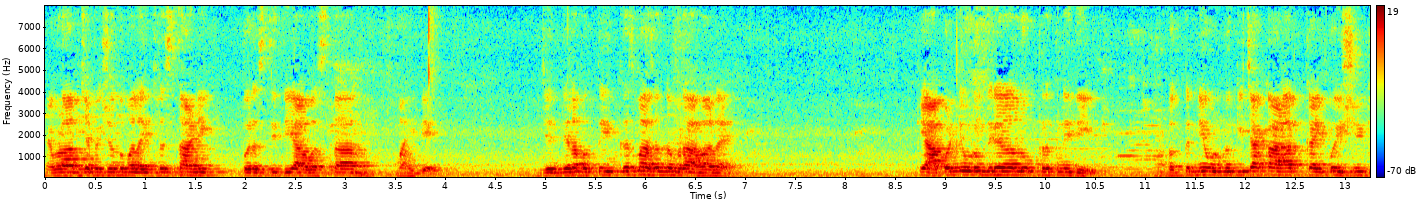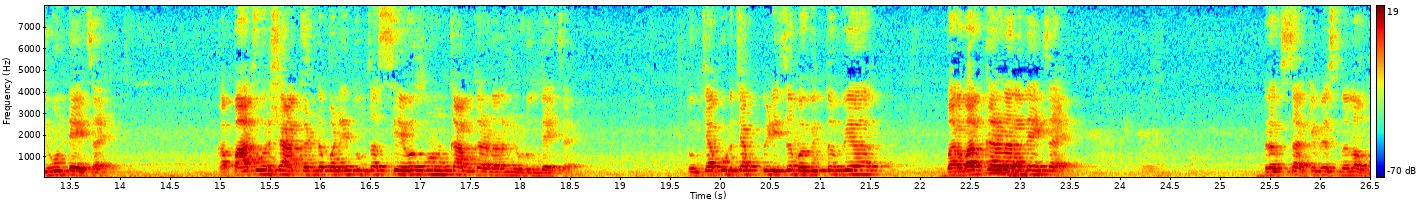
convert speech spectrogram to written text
त्यामुळे आमच्यापेक्षा तुम्हाला इथलं स्थानिक परिस्थिती अवस्था माहिती आहे. जनतेला फक्त इतकंच माझं नम्र आव्हान आहे की आपण निवडून दिलेला लोकप्रतिनिधी फक्त निवडणुकीच्या काळात काही पैसे घेऊन द्यायचा आहे. का पाच वर्ष अखंडपणे तुमचा सेवक म्हणून काम करणारा निवडून द्यायचा आहे. तुमच्या पुढच्या पिढीचं भवितव्य बर्बाद करणारा द्यायचा आहे. ड्रग्स सारखे व्यसन लावून.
